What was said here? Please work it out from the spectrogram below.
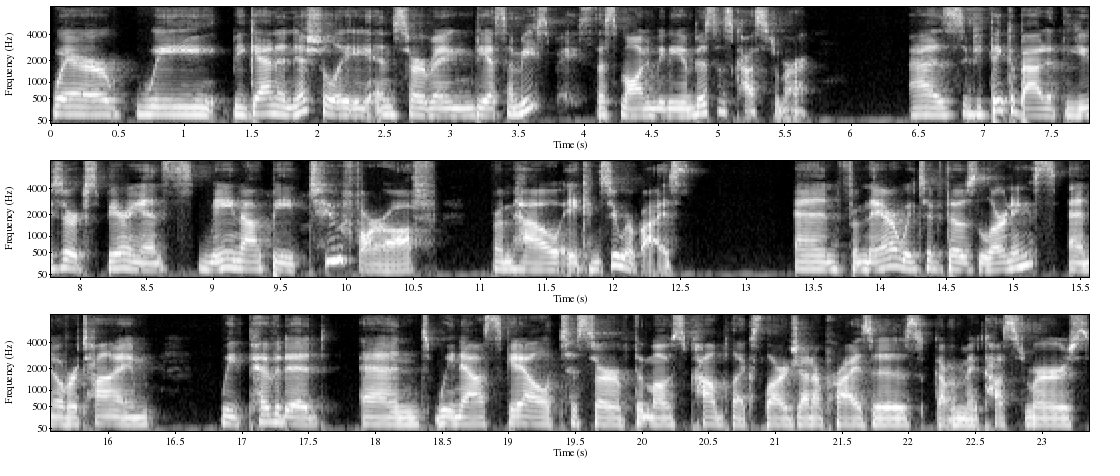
where we began initially in serving the SMB space, the small and medium business customer. As if you think about it, the user experience may not be too far off from how a consumer buys. And from there, we took those learnings and over time, we pivoted and we now scale to serve the most complex large enterprises, government customers.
